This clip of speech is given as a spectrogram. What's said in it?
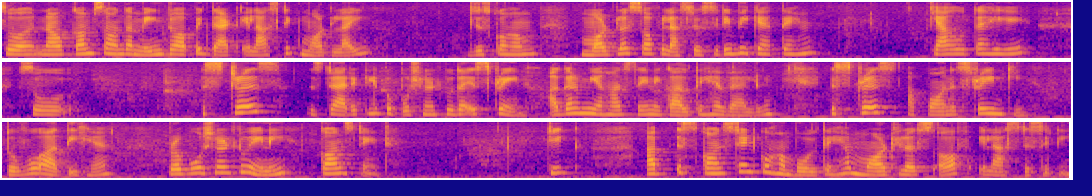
so now comes on the main topic that elastic moduli जिसको हम मॉडलस ऑफ़ इलास्टिसिटी भी कहते हैं। क्या होता है ये? So stress is directly proportional to the strain अगर हम यहाँ से निकालते हैं वैल्यू स्ट्रेस अपॉन स्ट्रेन की तो वो आती है प्रोपोर्शनल टू एनी कांस्टेंट ठीक? अब इस कांस्टेंट को हम बोलते हैं मॉडलस ऑफ़ इलास्टिसिटी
